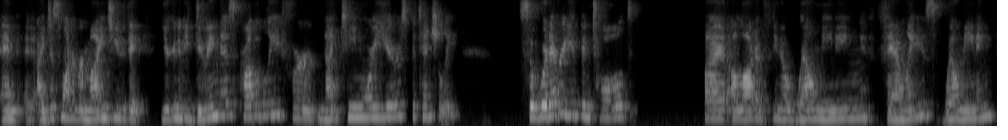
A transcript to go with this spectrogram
And I just want to remind you that you're going to be doing this probably for 19 more years potentially. So, whatever you've been told by a lot of, you know, well meaning families, well meaning,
